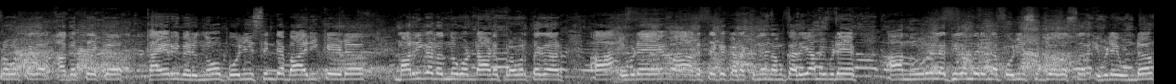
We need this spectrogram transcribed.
പ്രവർത്തകർ അകത്തേക്ക് കയറി വരുന്നു. പോലീസിന്റെ ബാരിക്കേഡ് മറികടന്നുകൊണ്ടാണ് പ്രവർത്തകർ ഇവിടെ അകത്തേക്ക് കടക്കുന്നത്. നമുക്കറിയാം ഇവിടെ നൂറിലധികം വരുന്ന പോലീസ് ഉദ്യോഗസ്ഥർ ഇവിടെ ഉണ്ട്.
